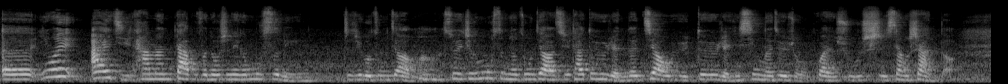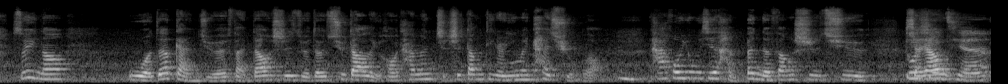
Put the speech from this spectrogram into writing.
呃，因为埃及他们大部分都是那个穆斯林。就这个宗教嘛，所以这个穆斯林的宗教其实它对于人的教育、对于人性的这种灌输是向善的，所以呢，我的感觉反倒是觉得去到了以后，他们只是当地人，因为太穷了，他会用一些很笨的方式去多想要钱，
